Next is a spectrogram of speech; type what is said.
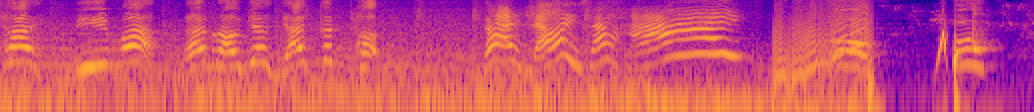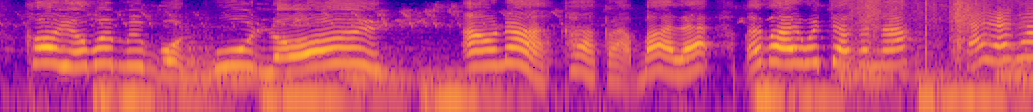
ใช่ดีมากงั้นเราแยกย้ายกันเถอะ ได้เลยสหายข้ายังไม่มีบทพูดเลย เอาน่ะข้ากลับบ้านแล้วบายบายไว้เจอกันนะใช่ใช่ใช่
